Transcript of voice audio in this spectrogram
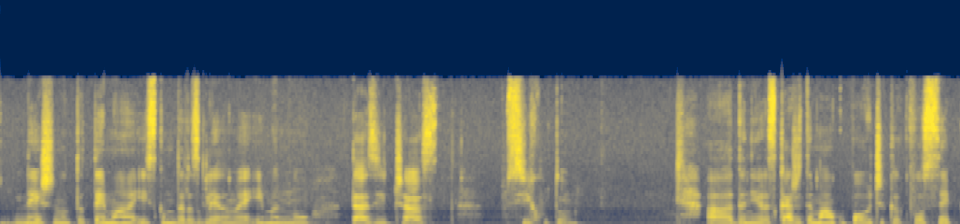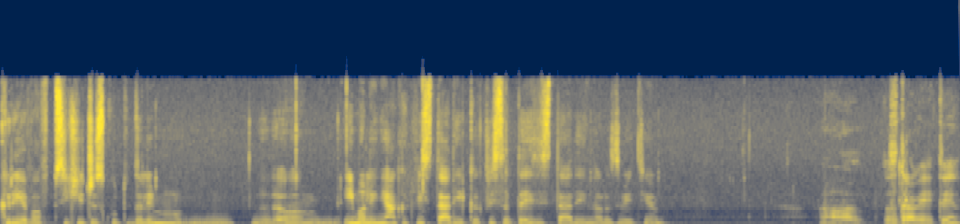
днешната тема искам да разгледаме именно тази част психото. А, да ни разкажете малко повече какво се крие в психическото. Дали а, има ли някакви стадии? Какви са тези стадии на развитие? А, здравейте!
